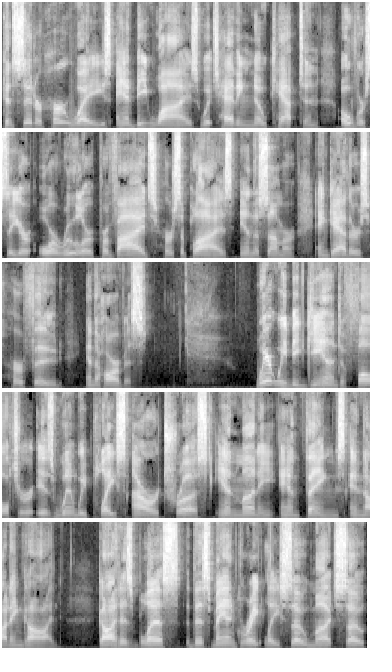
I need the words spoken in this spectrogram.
Consider her ways, and be wise, which having no captain, overseer, or ruler, provides her supplies in the summer, and gathers her food in the harvest. Where we begin to falter is when we place our trust in money and things and not in God. God has blessed this man greatly, so much so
